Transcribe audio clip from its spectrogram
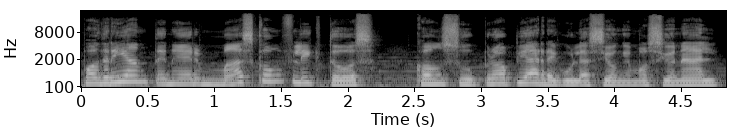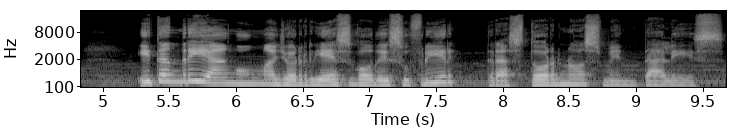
podrían tener más conflictos con su propia regulación emocional y tendrían un mayor riesgo de sufrir trastornos mentales.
